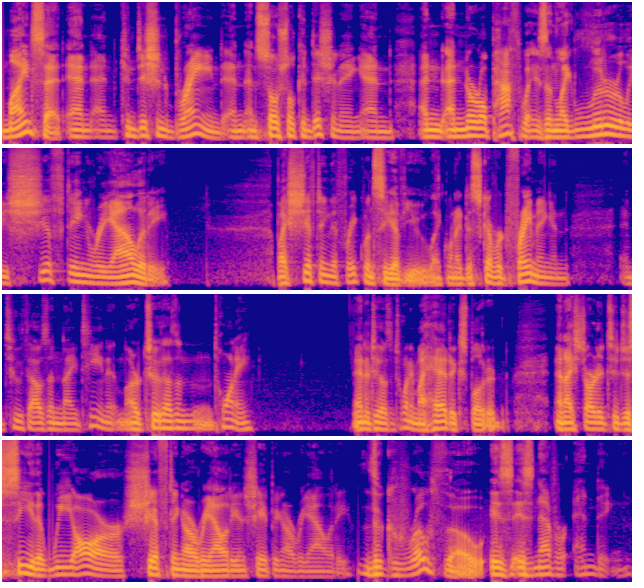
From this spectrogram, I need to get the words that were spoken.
mindset and and conditioned brain and, and social conditioning and, and and neural pathways and like literally shifting reality by shifting the frequency of you. Like when I discovered framing in, in 2019 or 2020, end of 2020, my head exploded and I started to just see that we are shifting our reality and shaping our reality. The growth, though, is, is never ending.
